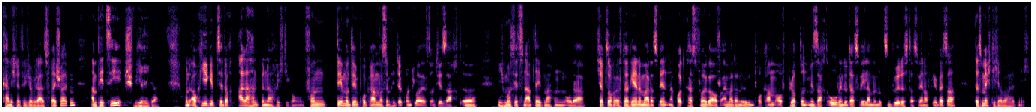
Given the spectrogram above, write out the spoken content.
kann ich natürlich auch wieder alles freischalten. Am PC schwieriger. Und auch hier gibt's ja doch allerhand Benachrichtigungen von dem und dem Programm, was im Hintergrund läuft und dir sagt, äh, ich muss jetzt ein Update machen oder ich habe es auch öfter gerne mal, dass während einer Podcast-Folge auf einmal dann irgendein Programm aufploppt und mir sagt, oh, wenn du das WLAN benutzen würdest, das wäre noch viel besser. Das möchte ich aber halt nicht.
